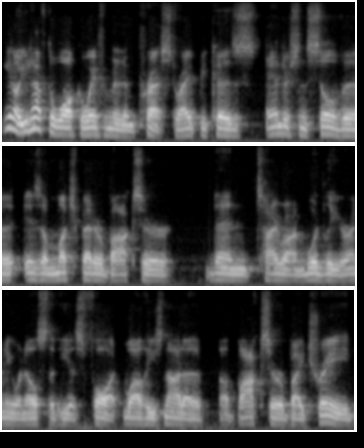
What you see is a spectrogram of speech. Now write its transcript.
you know, you'd have to walk away from it impressed, right? Because Anderson Silva is a much better boxer than Tyron Woodley or anyone else that he has fought. While he's not a, a boxer by trade,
